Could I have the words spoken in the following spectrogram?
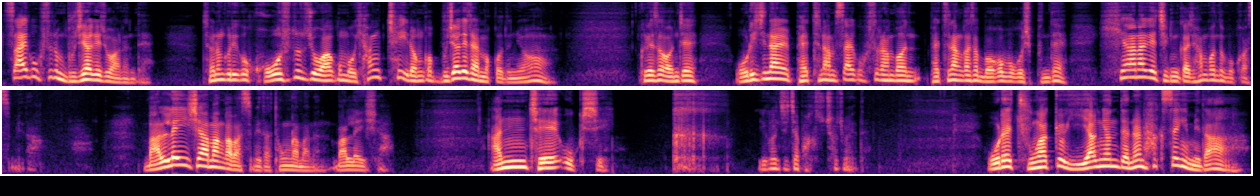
쌀국수는 무지하게 좋아하는데 저는 그리고 고수도 좋아하고 뭐 향채 이런 거 무지하게 잘 먹거든요. 그래서 언제 오리지널 베트남 쌀국수를 한번 베트남 가서 먹어보고 싶은데 희한하게 지금까지 한 번도 못 갔습니다. 말레이시아만 가봤습니다. 동남아는 말레이시아. 안재욱 씨. 크. 이건 진짜 박수 쳐줘야 돼. 올해 중학교 2학년 되는 학생입니다.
